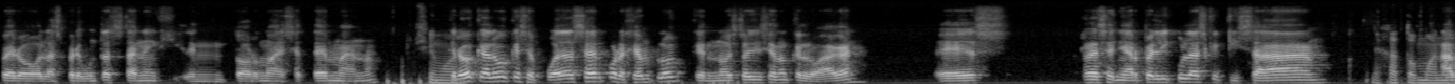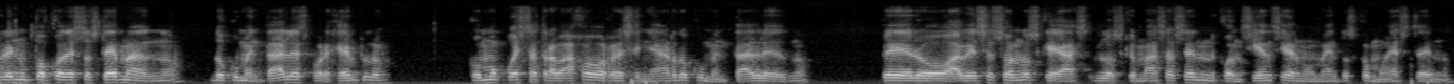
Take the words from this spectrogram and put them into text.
pero las preguntas están en, torno a ese tema, ¿no? Creo que algo que se puede hacer, por ejemplo, que no estoy diciendo que lo hagan, es reseñar películas que quizá hablen un poco de estos temas, ¿no? Documentales, por ejemplo. Cómo cuesta trabajo reseñar documentales, ¿no? Pero a veces son los que, los que más hacen conciencia en momentos como este, ¿no?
